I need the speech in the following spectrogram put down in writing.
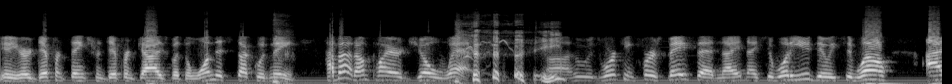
you, know, you heard different things from different guys. But the one that stuck with me. How about umpire Joe West, uh, who was working first base that night? And I said, "What do you do?" He said, "Well, I,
